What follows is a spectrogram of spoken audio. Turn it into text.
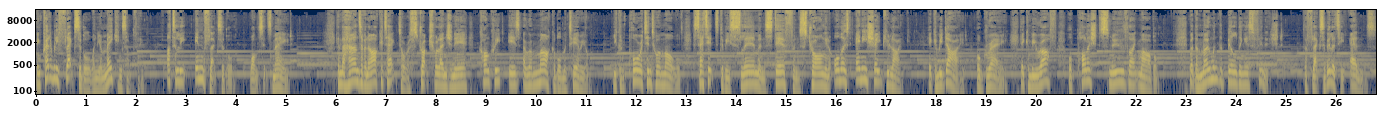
Incredibly flexible when you're making something, utterly inflexible once it's made. In the hands of an architect or a structural engineer, concrete is a remarkable material. You can pour it into a mould, set it to be slim and stiff and strong in almost any shape you like. It can be dyed or grey. It can be rough or polished smooth like marble. But the moment the building is finished, the flexibility ends.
